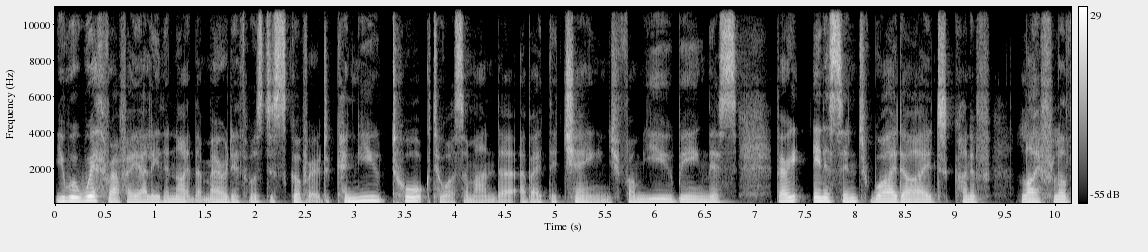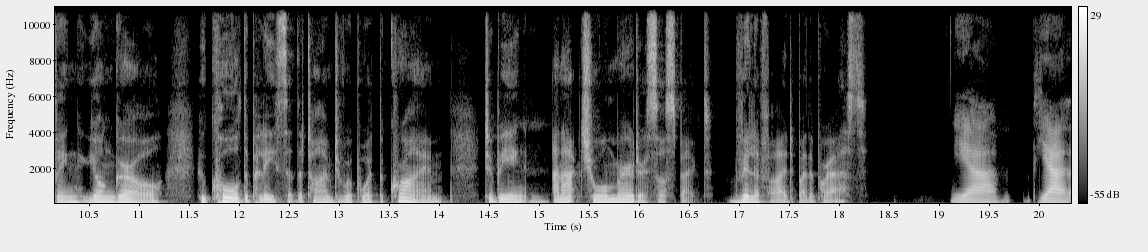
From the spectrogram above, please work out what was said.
you were with Raffaele the night that Meredith was discovered. Can you talk to us, Amanda, about the change from you being this very innocent, wide eyed, kind of life loving young girl who called the police at the time to report the crime to being mm. an actual murder suspect, vilified by the press? Yeah. Yeah.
